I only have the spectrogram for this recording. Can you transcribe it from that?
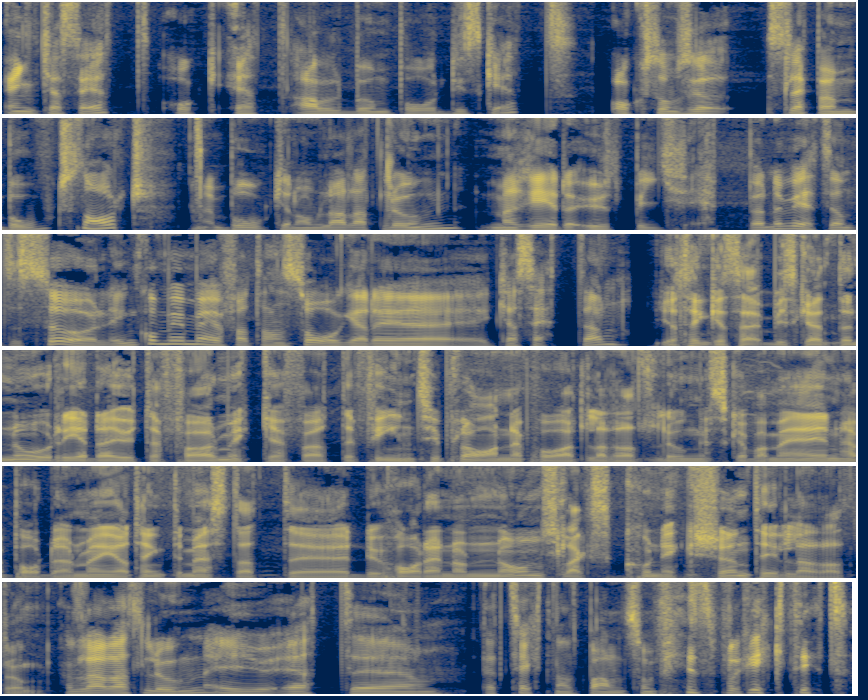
en kassett och ett album på diskett. Och som ska släppa en bok snart. Boken om Laddat Lugn. Men reda ut begreppen, det vet jag inte. Sörling kom ju med för att han sågade eh, kassetten. Jag tänker så här, vi ska inte nog reda ut det för mycket för att det finns ju planer på att Laddat Lugn ska vara med i den här podden. Men jag tänkte mest att eh, du har ändå någon slags connection till Laddat Lugn. Laddat Lugn är ju ett, eh, ett tecknat band som finns på riktigt.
